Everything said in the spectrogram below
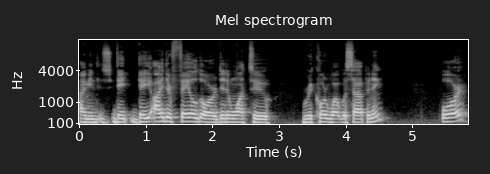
I mean, they they either failed or didn't want to record what was happening, or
